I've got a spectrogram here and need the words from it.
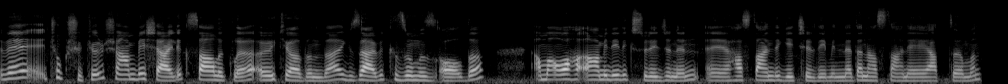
Ve çok şükür şu an 5 aylık sağlıklı Öykü adında güzel bir kızımız oldu. Ama o hamilelik sürecinin e, hastanede geçirdiğimin, neden hastaneye yattığımın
